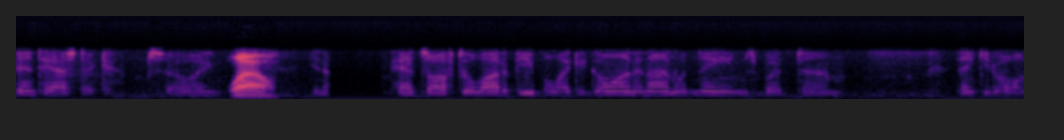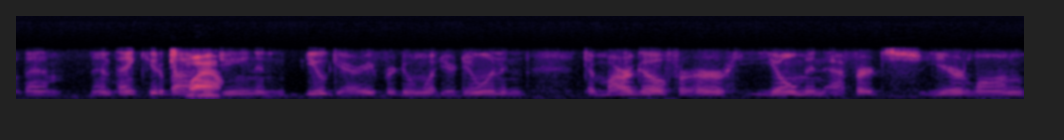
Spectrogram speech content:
fantastic. So I Wow. You know, hats off to a lot of people. I could go on and on with names, but um, thank you to all of them, and thank you to Bob Wow. Eugene and you, Gary, for doing what you're doing, and to Margo for her yeoman efforts year long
